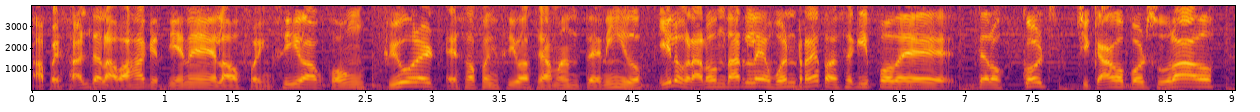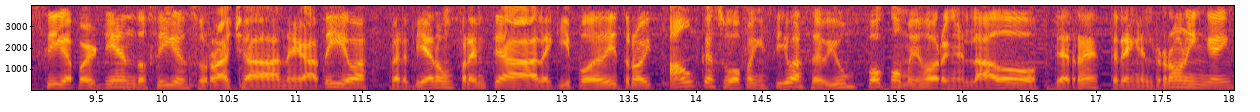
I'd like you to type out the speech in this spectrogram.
A pesar de la baja que tiene la ofensiva con Führer, esa ofensiva se ha mantenido y lograron darle buen reto a ese equipo de, de los Colts. Chicago por su lado sigue perdiendo, sigue en su racha negativa. Perdieron frente al equipo de Detroit, aunque su ofensiva se vio un poco mejor en el lado terrestre, en el running game.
